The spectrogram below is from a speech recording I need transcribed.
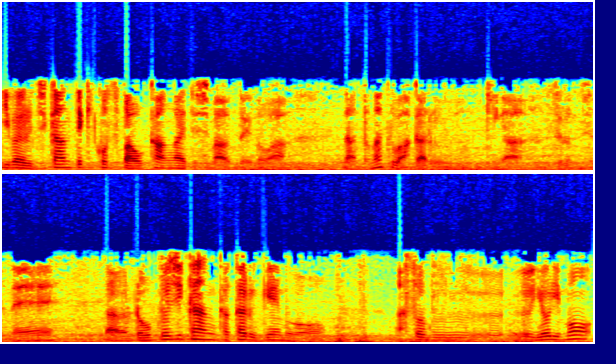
いわゆる時間的コスパを考えてしまうというのは、なんとなくわかる気がするんですよね。だから6時間かかるゲームを遊ぶよりも、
